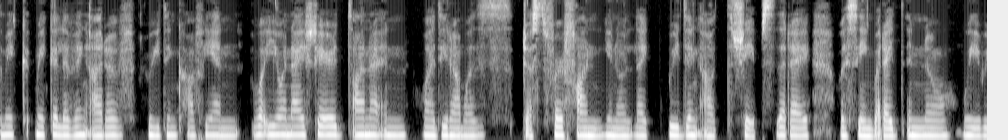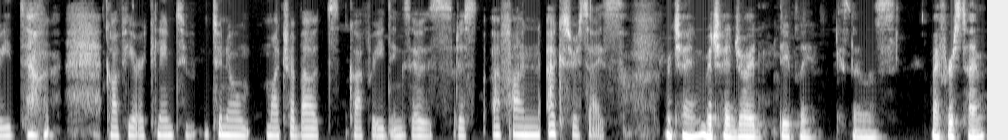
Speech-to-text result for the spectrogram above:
make make a living out of reading coffee. And what you and I shared, Anna and Wadi Rum, was just for fun, you know, like reading out the shapes that I was seeing, but I didn't know we read coffee or claim to, to know much about coffee reading. So it was just a fun exercise. Which I which I enjoyed deeply because that was my first time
